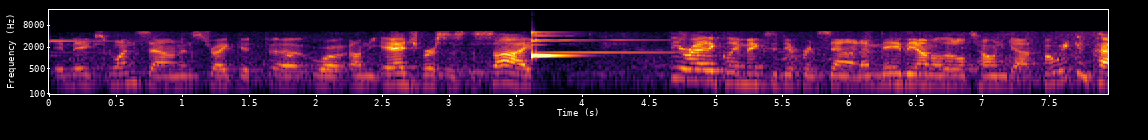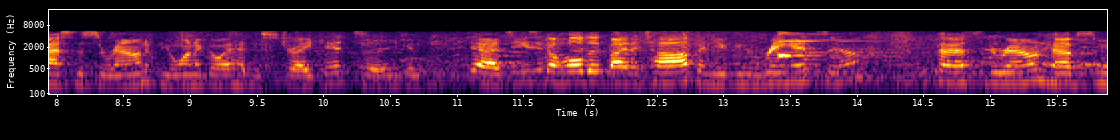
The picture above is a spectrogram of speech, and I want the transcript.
it makes one sound, and strike it uh, on the edge versus the side, theoretically makes a different sound. And maybe I'm a little tone deaf, but we can pass this around if you want to go ahead and strike it. Uh, you can, yeah, it's easy to hold it by the top, and you can ring it. Yeah. Pass it around, have some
